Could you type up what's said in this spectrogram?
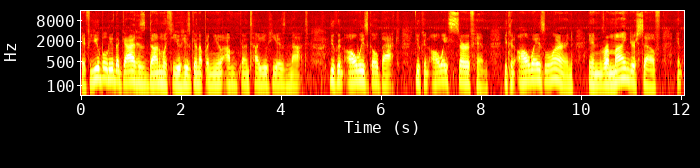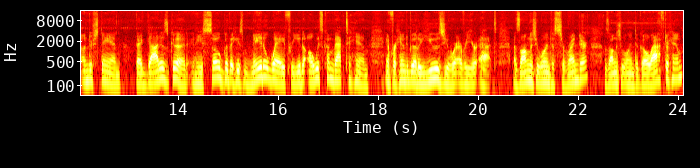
If you believe that God has done with you, He's given up on you, I'm going to tell you He is not. You can always go back. You can always serve Him. You can always learn and remind yourself and understand that God is good and He's so good that He's made a way for you to always come back to Him and for Him to be able to use you wherever you're at. As long as you're willing to surrender, as long as you're willing to go after Him.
